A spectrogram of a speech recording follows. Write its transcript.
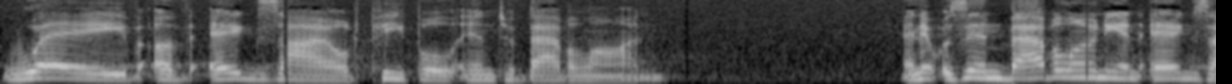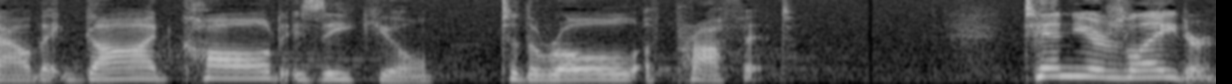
wave of exiled people into Babylon. And it was in Babylonian exile that God called Ezekiel to the role of prophet. Ten years later,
